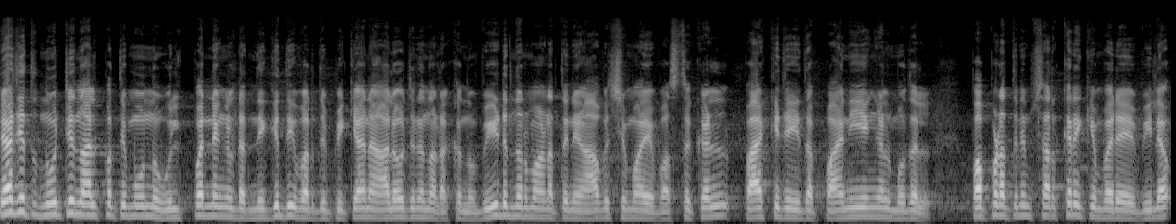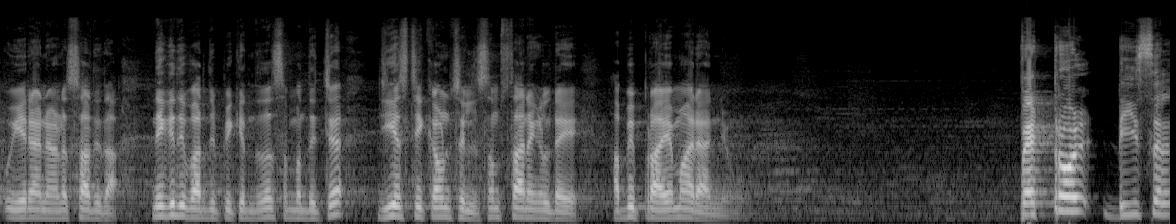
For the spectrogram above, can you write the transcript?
രാജ്യത്ത് നൂറ്റി നാൽപ്പത്തി മൂന്ന് ഉൽപ്പന്നങ്ങളുടെ നികുതി വർദ്ധിപ്പിക്കാൻ ആലോചന നടക്കുന്നു. വീട് നിർമ്മാണത്തിന് ആവശ്യമായ വസ്തുക്കൾ പാക്ക് ചെയ്ത പാനീയങ്ങൾ മുതൽ പപ്പടത്തിനും ശർക്കരയ്ക്കും വരെ വില ഉയരാനാണ് സാധ്യത. നികുതി വർദ്ധിപ്പിക്കുന്നത് സംബന്ധിച്ച് ജി എസ് ടി കൗൺസിൽ സംസ്ഥാനങ്ങളുടെ അഭിപ്രായം ആരാഞ്ഞു? പെട്രോൾ ഡീസൽ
